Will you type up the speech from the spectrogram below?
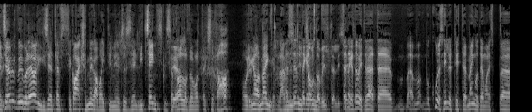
et see võib-olla oligi see, et täpselt see kaheksa megabaiti nii-öelda see litsents, mis sealt alla tõmmatakse, et ahah, originaalmäng, läheme see on tegelikult- ja see on tegelikult huvitav jah, et äh, ma, kuulasin hiljuti ühte mänguteemalist äh,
